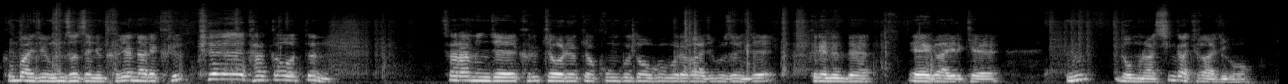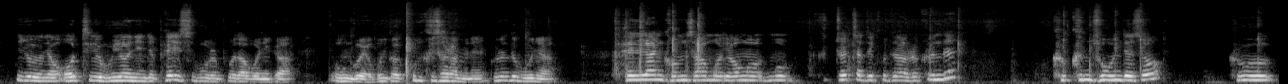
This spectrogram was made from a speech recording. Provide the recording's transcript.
금방 이제 음 선생님 그 옛날에 그렇게 가까웠던 사람이 이제 그렇게 어렵게 공부도 오고 그래가지고서 이제 그랬는데 애가 이렇게 응? 너무나 심각해가지고 이거 그냥 어떻게 우연히 이제 페이스북을 보다 보니까 온 거예요. 보니까 그, 그 사람이네. 그런데 뭐냐? 펠란 검사 뭐 영어 뭐 저자도 있고 다 그래. 그런데 그 큰 좋은 데서 그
